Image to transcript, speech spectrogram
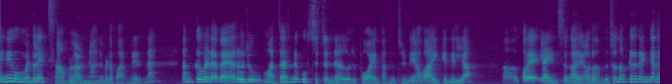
എനി വുമന്റെ ഒരു എക്സാമ്പിളാണ് ഞാനിവിടെ പറഞ്ഞിരുന്നത് നമുക്ക് ഇവിടെ വേറൊരു മദറിനെ കുറിച്ചിട്ട് തന്നെയുള്ള ഒരു പോയം തന്നിട്ടുണ്ട്. ഞാൻ വായിക്കുന്നില്ല. കുറേ ലൈൻസും കാര്യങ്ങളൊക്കെ തന്നിട്ടുണ്ട്. നമുക്കിതിനെ എങ്ങനെ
